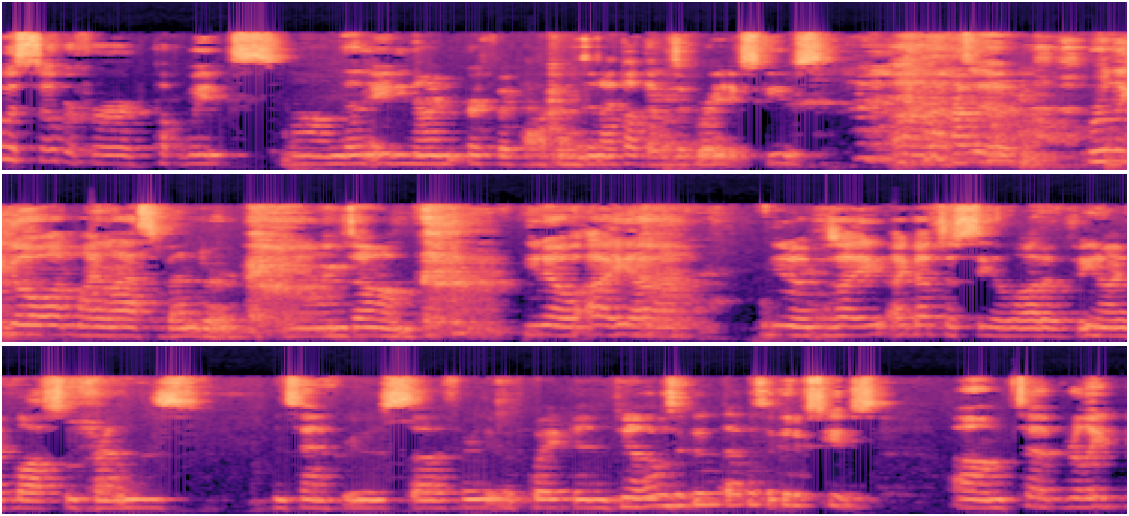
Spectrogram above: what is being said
I was sober for a couple weeks. Um, then '89 earthquake happened, and I thought that was a great excuse uh, to really go on my last bender. And um, you know, I uh, you know because I I got to see a lot of you know I've lost some friends in Santa Cruz uh, through the earthquake, and you know that was a good that was a good excuse um, to really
